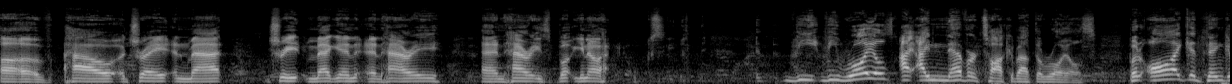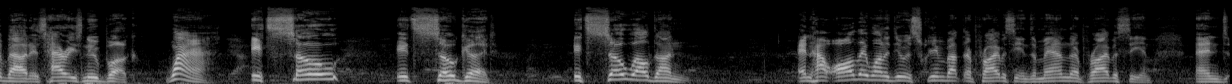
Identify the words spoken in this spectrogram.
of how Trey and Matt treat Meghan and Harry and Harry's book. You know, the the Royals. I, I never talk about the Royals, but all I can think about is Harry's new book. Wow, it's so it's so good. It's so well done. And how all they want to do is scream about their privacy and demand their privacy and and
